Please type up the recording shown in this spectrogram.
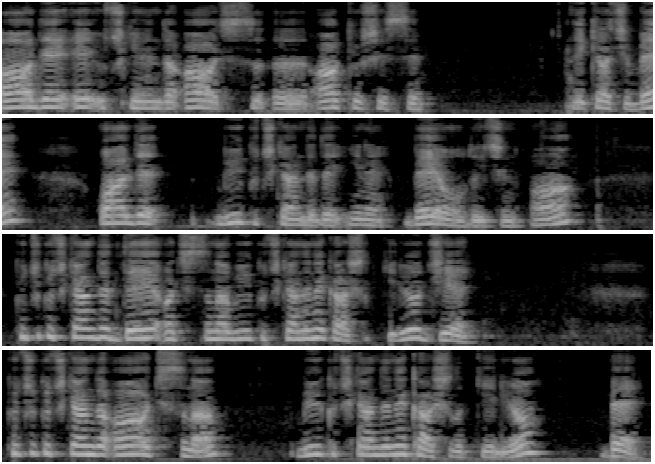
ADE üçgeninde A açısı e, A köşesi deki açı B. O halde büyük üçgende de yine B olduğu için A. Küçük üçgende D açısına büyük üçgende ne karşılık geliyor? C. Küçük üçgende A açısına büyük üçgende ne karşılık geliyor? B.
